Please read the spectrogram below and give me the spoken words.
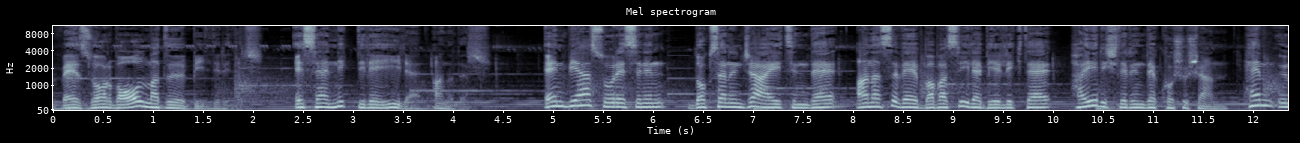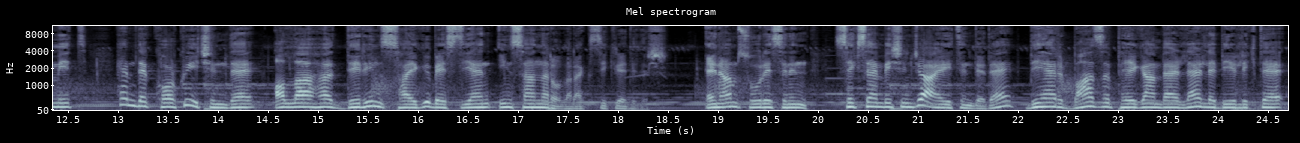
ve zorba olmadığı bildirilir. Esenlik dileğiyle anılır. Enbiya suresinin 90. ayetinde anası ve babasıyla birlikte hayır işlerinde koşuşan, hem ümit hem de korku içinde Allah'a derin saygı besleyen insanlar olarak zikredilir. Enam suresinin 85. ayetinde de diğer bazı peygamberlerle birlikte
